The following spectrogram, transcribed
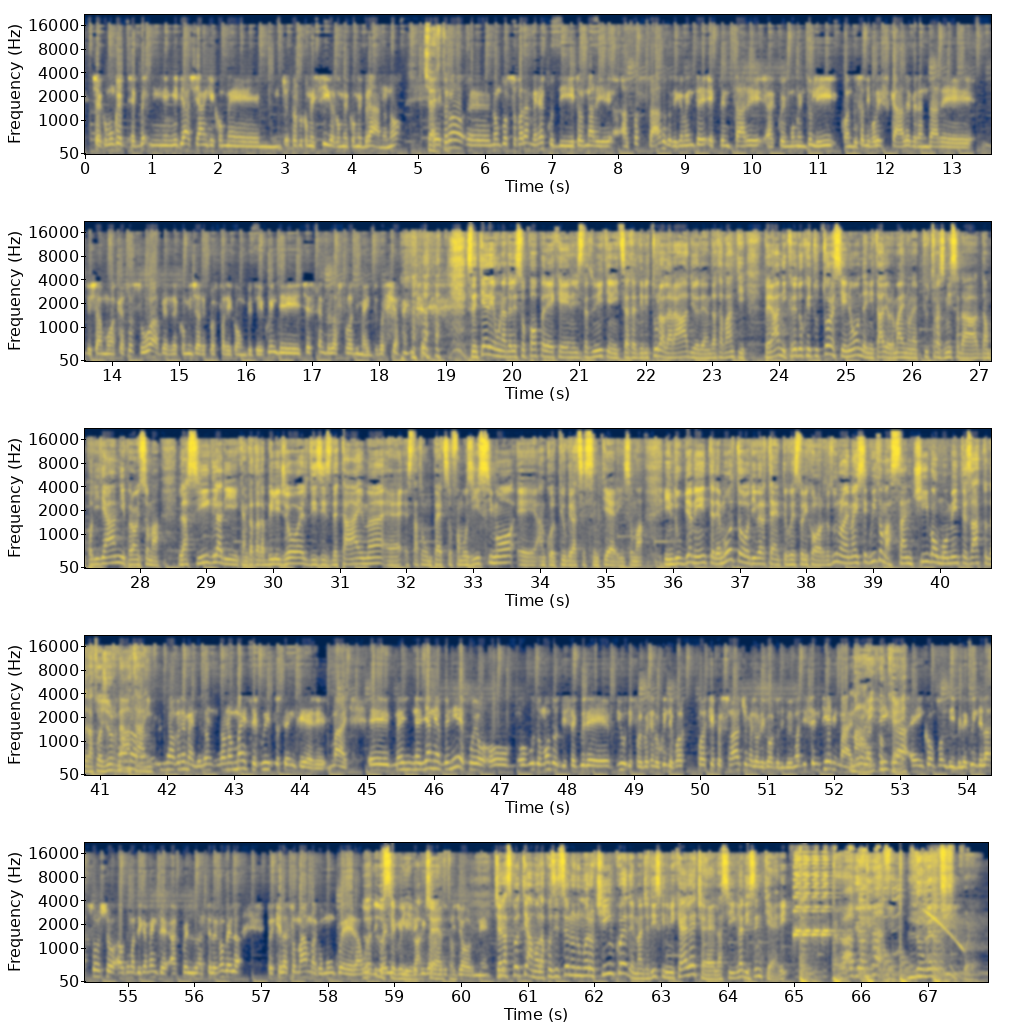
cioè comunque be- mi, mi piace anche come cioè, proprio come sigla come, come brano no? Certo. Eh, però eh, non posso fare a meno ecco, di tornare al passato praticamente e pensare a quel momento lì quando salivo le scale per andare diciamo a casa sua per cominciare poi a fare i compiti quindi c'è sempre la scuola di mezzo praticamente Sentieri è una delle soap opere che negli Stati Uniti è iniziata addirittura alla radio ed è andata avanti per anni. Credo che tuttora sia in onda. In Italia ormai non è più trasmessa da, da un po' di anni. Però, insomma, la sigla di, cantata da Billy Joel, This is the Time, è, è stato un pezzo famosissimo e ancor più grazie a Sentieri, insomma, indubbiamente. Ed è molto divertente questo ricordo. Tu non l'hai mai seguito, ma sanciva un momento esatto della tua No, giornata. no, in- no, no, veramente, non, non ho mai seguito Sentieri, mai. E neg- negli anni a venire poi ho, ho- ho avuto modo di seguire Beautiful, per esempio, quindi qual- qualche personaggio me lo ricordo di più, ma di Sentieri mai, però Mai, la sigla ok. è inconfondibile, quindi l'associo automaticamente a quella telenovela perché la sua mamma comunque era una Lo, di quelle seguiva, che mi seguivano certo. tutti i giorni. Ce l'ascoltiamo alla posizione numero 5 del Mangiadischi di Michele, c'è la sigla di Sentieri. Radio Animati, numero 5.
